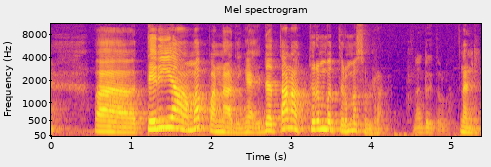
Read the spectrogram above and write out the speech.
தெரியாமல் பண்ணாதீங்க. இதைத்தான் நான் திரும்ப திரும்ப சொல்கிறேன் நன்றி தோழர். நன்றி.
